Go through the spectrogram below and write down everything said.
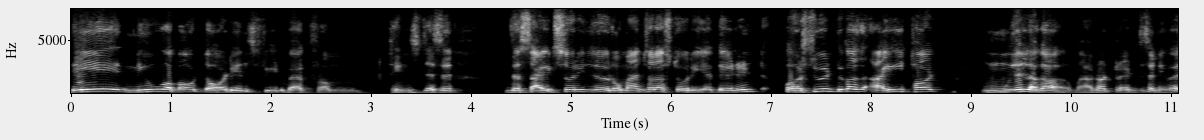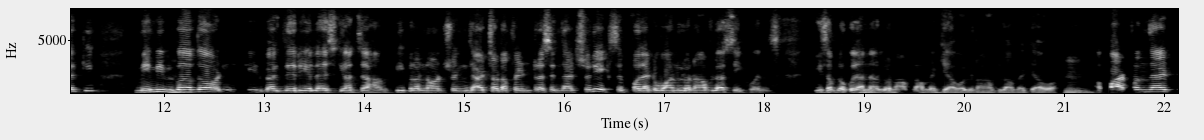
they knew about the audience feedback from things जैसे द साइड स्टोरी जो रोमांस वाला स्टोरी है they didn't pursue it because I thought मुझे लगा I have not this anywhere कि may be because of the audience feedback they realise कि अच्छा हम people are not showing that sort of interest in that story except for that one Lonavala sequence कि सब लोग को जानना है hmm. लोनावला में क्या हुआ लोनावला में क्या हुआ। Apart from that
